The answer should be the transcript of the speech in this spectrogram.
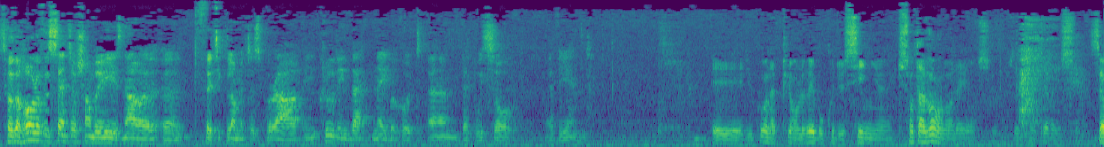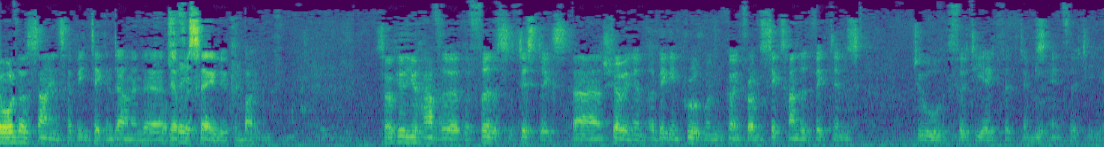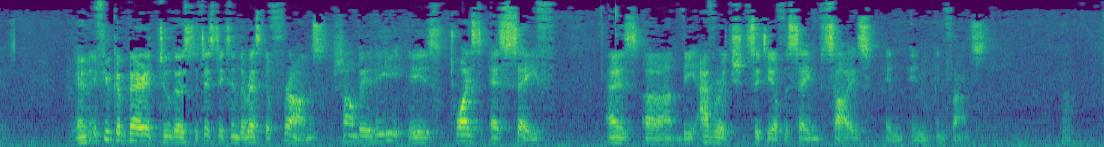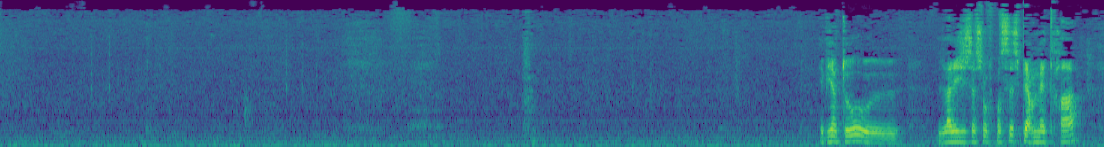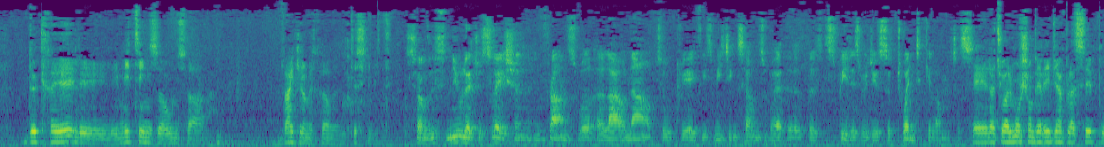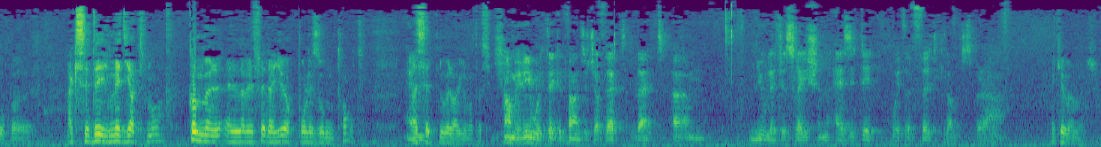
So the whole of the centre of Chambéry is now uh, uh, 30 kilometers per hour, including that neighborhood um, that we saw at the end. Et du coup, on a pu enlever beaucoup de signes qui sont à vendre, d'ailleurs, si vous êtes intéressé. So all those signs have been taken down and they're, For they're for sale. You can buy them. if you want. So here you have the, the further statistics uh, showing a, a big improvement going from 600 victims to 38 victims in 30 years. And if you compare it to the statistics in the rest of France, Chambéry is twice as safe as uh, the average city of the same size in, in, in France. Et bientôt, euh, la législation française permettra de créer les, les meeting zones à 20 km/h de vitesse limite. So this new legislation in France will allow now to create these meeting zones where the, the speed is reduced to 20 kilometers. Et naturellement, Chambéry est bien placé pour euh, accéder immédiatement, comme elle l'avait fait d'ailleurs pour les zones 30, à And cette nouvelle réglementation. Chambéry will take advantage of that, that um, new legislation as it did with the 30 kilometers per hour. Thank you very much.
